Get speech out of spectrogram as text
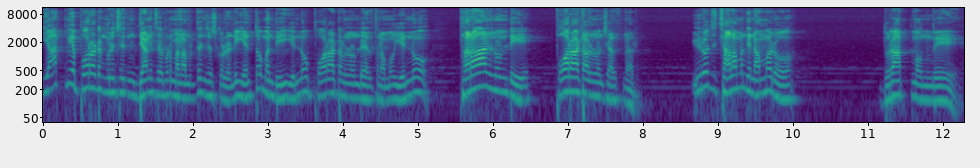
ఈ ఆత్మీయ పోరాటం గురించి ధ్యానించినప్పుడు మనం అర్థం చేసుకోవాలండి. ఎంతోమంది ఎన్నో పోరాటాల నుండి వెళ్తున్నాము ఎన్నో తరాల నుండి పోరాటాల నుంచి వెళ్తున్నారు. ఈరోజు చాలామంది నమ్మరు దురాత్మ ఉంది.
